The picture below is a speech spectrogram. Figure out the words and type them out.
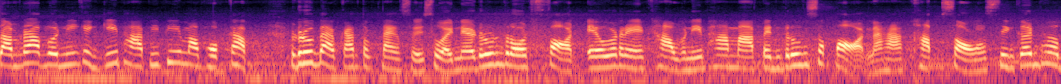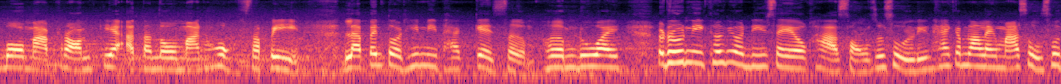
สำหรับวันนี้เก่งกี้พาพี่ๆมาพบกับรูปแบบการตกแต่งสวยๆ ในรุ่นรถ Ford Everest ค่ะ วันนี้พามาเป็นรุ่นสปอร์ตนะคะ ขับ 2 Single Turbo มาพร้อมเกียร์อัตโนมัติ 6 สปีด และเป็นตัวที่มีแพ็กเกจเสริมเพิ่มด้วย รุ่นนี้เครื่องยนต์ดีเซลค่ะ 2.0 ลิตรให้กำลังแรงม้าสูงสุด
